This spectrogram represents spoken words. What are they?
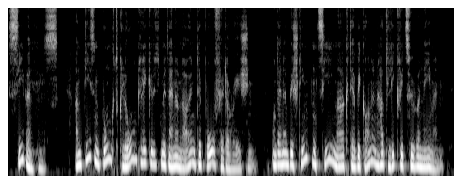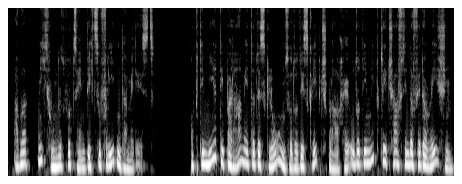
Siebentens. An diesem Punkt klont Liquid mit einer neuen Depot Federation und einem bestimmten Zielmarkt, der begonnen hat, Liquid zu übernehmen, aber nicht hundertprozentig zufrieden damit ist. Optimiert die Parameter des Klons oder die Skriptsprache oder die Mitgliedschaft in der Federation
